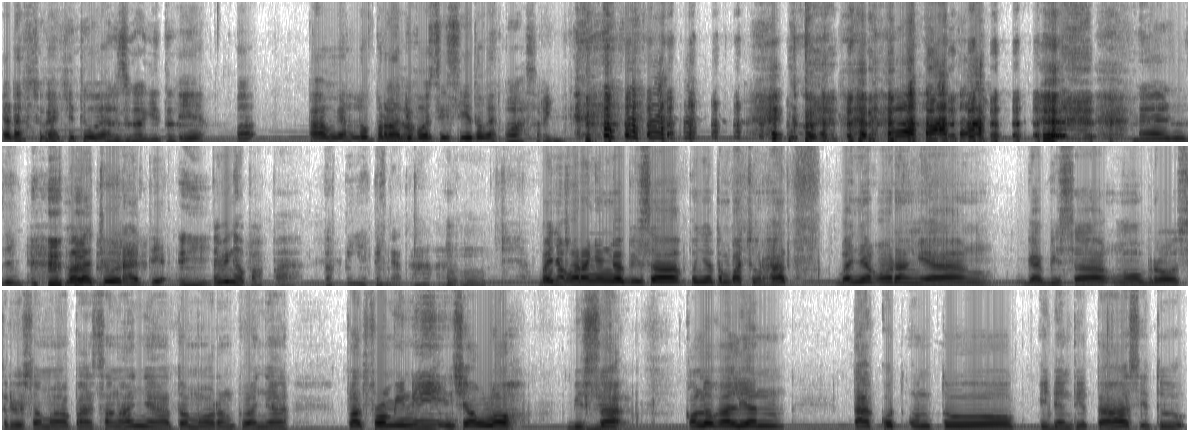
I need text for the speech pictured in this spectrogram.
Kadang suka gitu kan suka gitu. Iya pak paham kan? Lu pernah di Paham. posisi itu kan? Wah sering. Anjing. Malah curhat ya? Iya. Tapi nggak apa-apa. Tapi ya kenyataan. Banyak orang yang nggak bisa punya tempat curhat. Banyak orang yang nggak bisa ngobrol serius sama pasangannya atau sama orang tuanya. Platform ini insya Allah bisa. Iya. kalau kalian takut untuk identitas itu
